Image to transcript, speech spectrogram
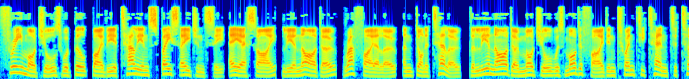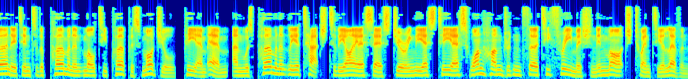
Three modules were built by the Italian Space Agency ASI, Leonardo, Raffaello, and Donatello. The Leonardo module was modified in 2010 to turn it into the Permanent Multi-Purpose Module (PMM) and was permanently attached to the ISS during the STS-133 mission in March 2011.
